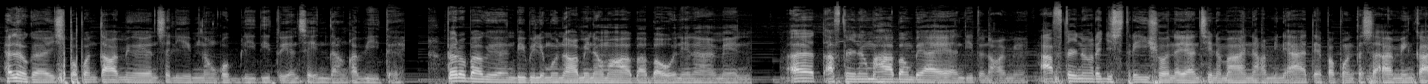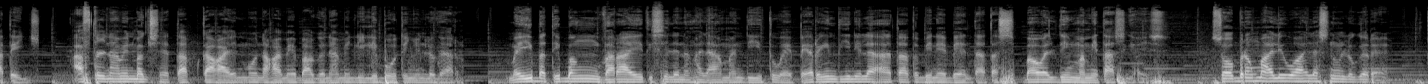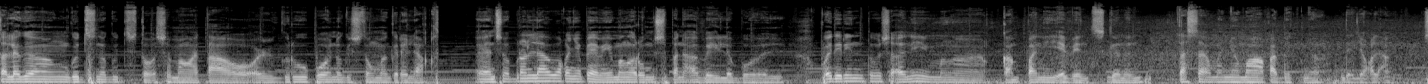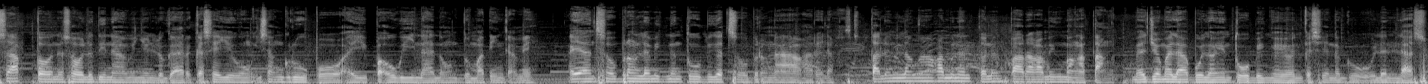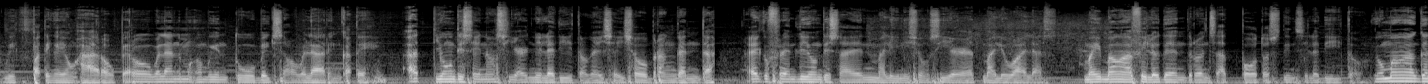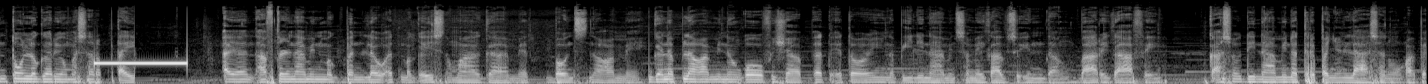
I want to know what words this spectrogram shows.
Hello guys, papunta kami ngayon sa lihim ng Kubli dito yan sa Indang Cavite. Pero bago yan, bibili muna kami ng mga babaunin namin. At after ng mahabang biyahe, andito na kami. After ng registration, ayan, sinamahan na kami ni ate papunta sa aming cottage. After namin mag-setup, kakain muna kami bago namin lilibutin yung lugar. May iba't ibang variety sila ng halaman dito eh, pero hindi nila ata to binebenta, tas bawal ding mamitas guys. Sobrang maaliwalas ng lugar eh. Talagang goods na goods to sa mga tao or grupo na gustong mag-relax. Ayan, sobrang lawak niya pa. May mga rooms pa na available. Pwede rin to sa ano eh, mga company events, ganun. Tapos niyo mga kabit niyo. Hindi, joke lang. Sakto, na solo din namin yung lugar kasi yung isang grupo ay pauwi na nung dumating kami. Ayan, sobrang lamig ng tubig at sobrang nakaka-relax. Talon lang nga kami ng talon para kaming mga tang. Medyo malabo lang yung tubig ngayon kasi nag-uulan last week pati ngayong araw. Pero wala namang amoy yung tubig saka wala rin kate. At yung design ng CR nila dito guys ay sobrang ganda. Eco-friendly yung design, malinis yung CR at maliwalas. May mga philodendrons at photos din sila dito. Yung mga gantong lugar yung masarap tayo Ayan, after namin magbanlaw at mag-ayos ng mga gamit, bounce na kami. Ganap lang kami ng coffee shop at ito yung napili namin sa may Kabso Indang, Bari Cafe. Kaso di namin natripan yung lasa ng kape.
